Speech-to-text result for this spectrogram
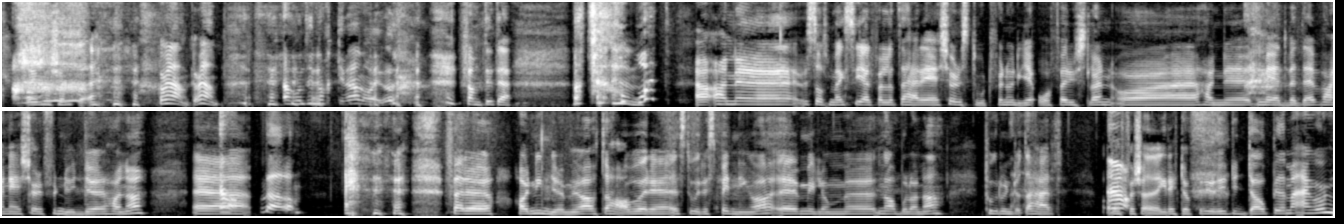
Det er morsomt, det. Kom igjen, kom igjen. Jeg har vondt i nakken jeg nå. Ida. 50 til. What? Ja, han, eh, Stoltenberg sier i alle fall at det her er kjølestort for Norge og for Russland. Og eh, han eh, Medvedev han er kjølig fornøyd, han òg. Ja, det er han. For han innrømmer jo at det har vært store spenninger mellom nabolandene pga. dette her. Derfor er det greit å få rydda opp i det med en gang.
